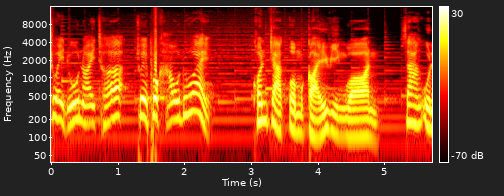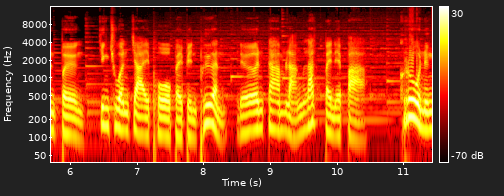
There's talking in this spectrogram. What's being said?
ช่วยดูหน่อยเถอะ ช่วยพวกเขาด้วย คนจากอมก๋อยวิงวอนสร้างอุ่นเปิงจึงชวนจายโพไปเป็นเพื่อน เดินตามหลังลัดไปในป่า ครู่หนึ่ง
